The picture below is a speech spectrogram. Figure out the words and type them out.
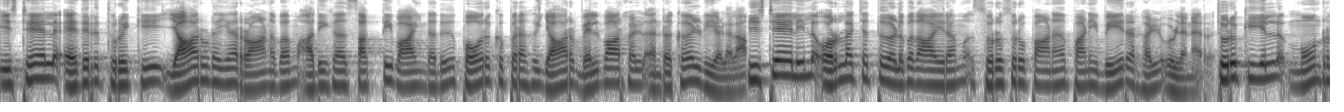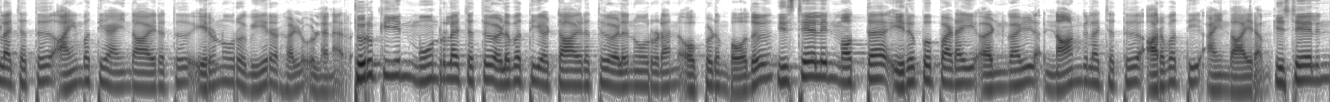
இஸ்ரேல் எதிர் துருக்கி யாருடைய ராணுவம் அதிக சக்தி வாய்ந்தது போருக்கு பிறகு யார் வெல்வார்கள் என்ற கேள்வி எழலாம். இஸ்ரேலில் ஒரு லட்சத்து எழுபதாயிரம் சுறுசுறுப்பான பணி வீரர்கள் உள்ளனர். துருக்கியில் மூன்று லட்சத்து ஐம்பத்தி ஐந்தாயிரத்து இருநூறு வீரர்கள் உள்ளனர். துருக்கியின் மூன்று லட்சத்து எழுபத்தி எட்டாயிரத்து எழுநூறுடன் ஒப்பிடும்போது இஸ்ரேலின் மொத்த இருப்பு படை எண்கள் நான்கு லட்சத்து அறுபத்தி ஐந்தாயிரம். இஸ்ரேலின்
